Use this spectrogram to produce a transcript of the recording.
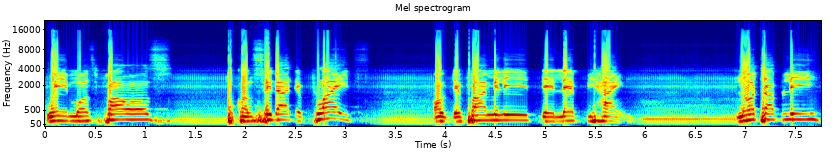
we must pause to consider the plight of the family they left behind notably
